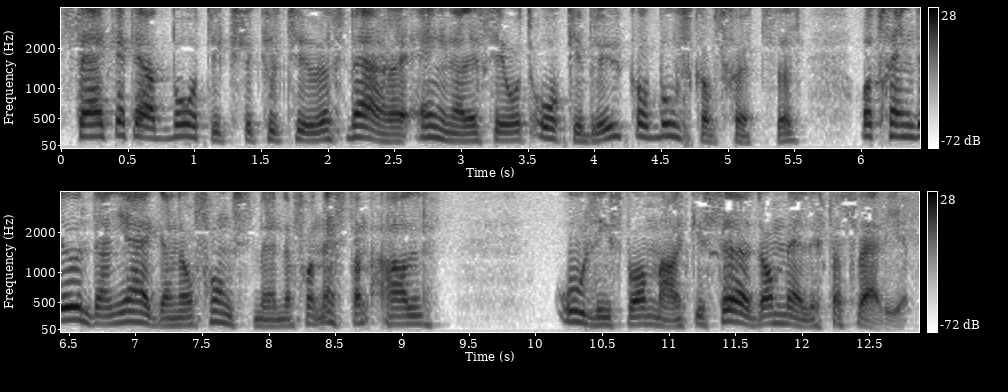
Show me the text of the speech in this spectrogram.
Säkert är att båtyxekulturens bärare ägnade sig åt åkerbruk och boskapsskötsel och trängde undan jägarna och fångstmännen från nästan all odlingsbar mark i södra och mellersta Sverige.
